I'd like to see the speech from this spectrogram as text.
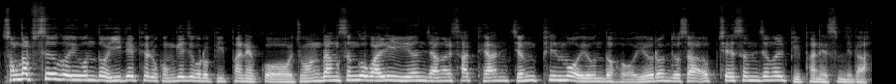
송갑석 의원도 이 대표를 공개적으로 비판했고 중앙당 선거관리위원장을 사퇴한 정필모 의원도 여론조사 업체 선정을 비판했습니다.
